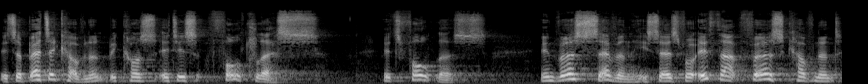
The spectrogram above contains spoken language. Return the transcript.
it's a better covenant because it is faultless. It's faultless. In verse 7, he says, For if that first covenant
